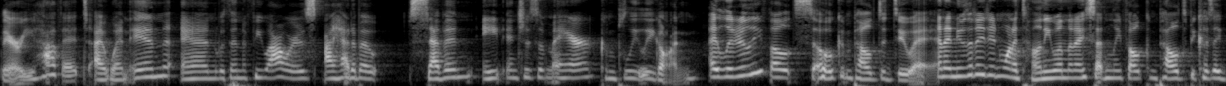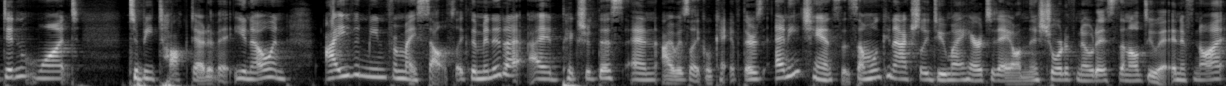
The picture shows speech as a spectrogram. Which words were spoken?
there you have it. I went in, and within a few hours, I had about seven, eight inches of my hair completely gone. I literally felt so compelled to do it. And I knew that I didn't want to tell anyone that I suddenly felt compelled because I didn't want to be talked out of it, you know? And I even mean for myself. Like the minute I, I, had pictured this and I was like, okay, if there's any chance that someone can actually do my hair today on this short of notice, then I'll do it. And if not,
